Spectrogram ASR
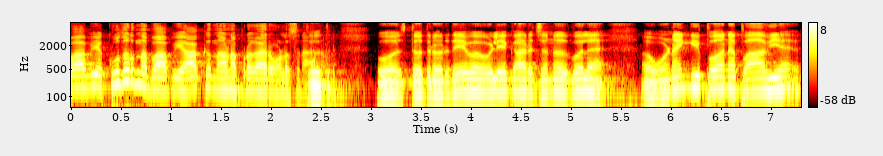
പാപിയെ കുതിർന്ന പാപിയാക്കുന്നതാണ് അപ്രകാരമുള്ള സ്നാനം ஸ்தோத்திரம். ஓ ஸ்தோத்திரம். ஒரு தெய்வ ஊழியக்காரர் சொன்னது போல உணங்கி போன பாவிய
